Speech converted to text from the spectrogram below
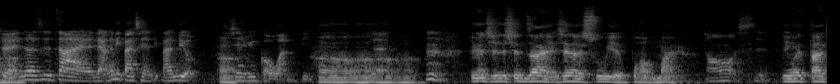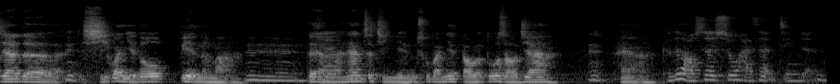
对，那是在两个礼拜前的礼拜六先预购完毕。哈哈哈哈哈，嗯，因为其实现在现在书也不好卖啊。哦，是。因为大家的习惯也都变了嘛。嗯。对啊，你看这几年出版业倒了多少家？嗯。哎呀。可是老师的书还是很惊人。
